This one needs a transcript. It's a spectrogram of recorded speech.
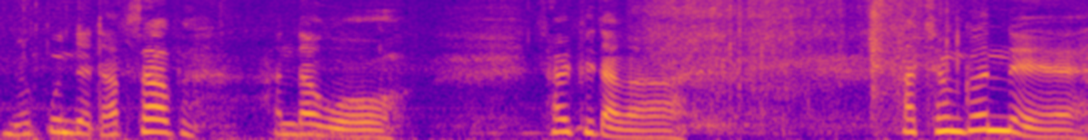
몇 군데 답사한다고 살피다가 하천 건너에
